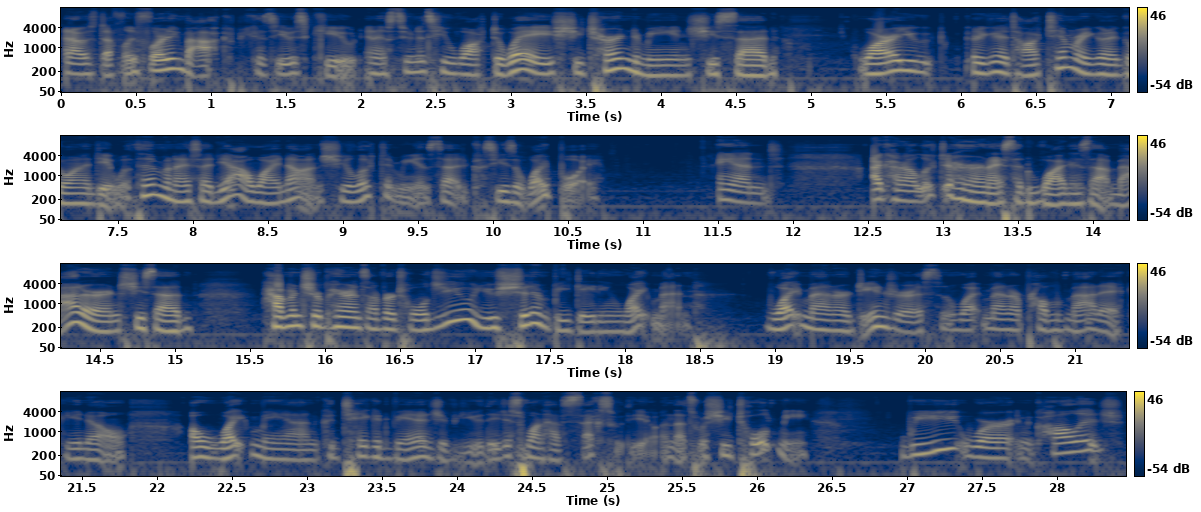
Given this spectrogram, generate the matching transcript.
And I was definitely flirting back because he was cute. And as soon as he walked away, she turned to me and she said, Why are you, are you going to talk to him? Or are you going to go on a date with him? And I said, Yeah, why not? And she looked at me and said, Because he's a white boy. And I kind of looked at her and I said, Why does that matter? And she said, haven't your parents ever told you you shouldn't be dating white men? White men are dangerous and white men are problematic. You know, a white man could take advantage of you. They just want to have sex with you. And that's what she told me. We were in college.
